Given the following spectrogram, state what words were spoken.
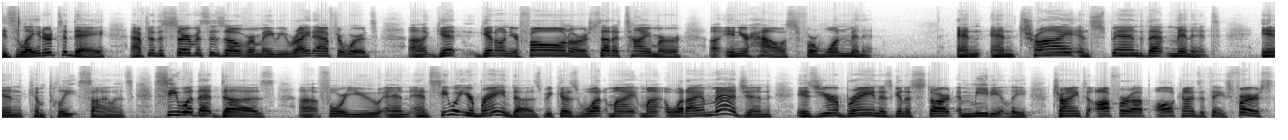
is later today, after the service is over, maybe right afterwards, uh, get, get on your phone or set a timer uh, in your house for one minute. And, and try and spend that minute in complete silence. See what that does uh, for you and, and see what your brain does because what, my, my, what I imagine is your brain is going to start immediately trying to offer up all kinds of things. First,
